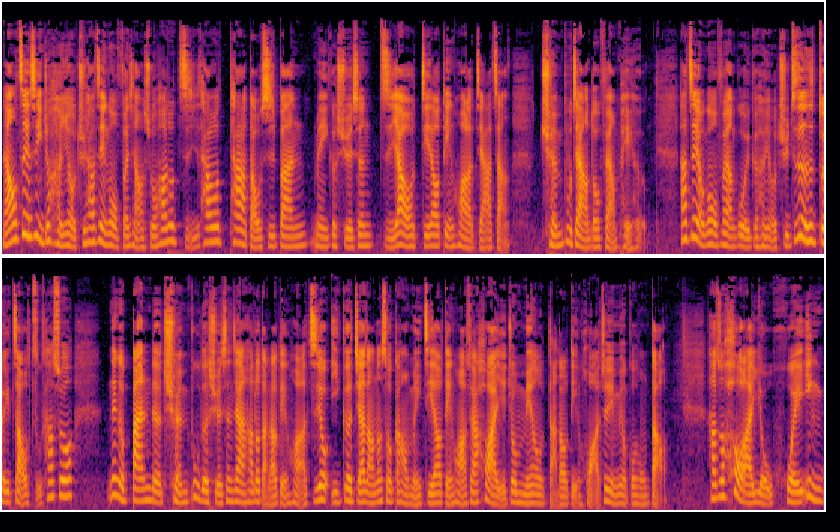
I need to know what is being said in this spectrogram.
然后这件事情就很有趣。他之前跟我分享说，他说只他说他的导师班每一个学生只要接到电话的家长，全部家长都非常配合。他之前有跟我分享过一个很有趣，这真的是对照组。他说那个班的全部的学生家长他都打到电话，只有一个家长那时候刚好没接到电话，所以他后来也就没有打到电话，就也没有沟通到。他说后来有回应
